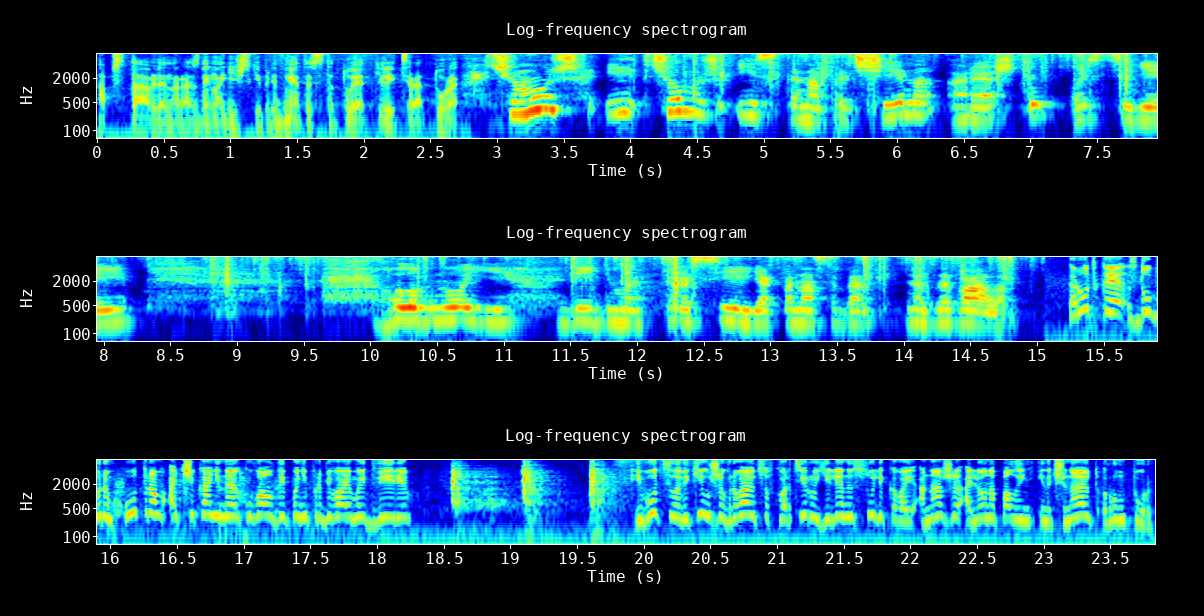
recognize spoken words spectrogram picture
обставлен. Разные магические предметы, статуэтки, литература. Чому ж і в чому ж істина причина арешту ось цієї головної відьми Росії, як вона себе називала? Короткая с добрым утром, отчеканенная кувалдой по непробиваемой двери. И вот силовики уже врываются в квартиру Елены Суликовой, она же Алена Полынь, и начинают рум-тур.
